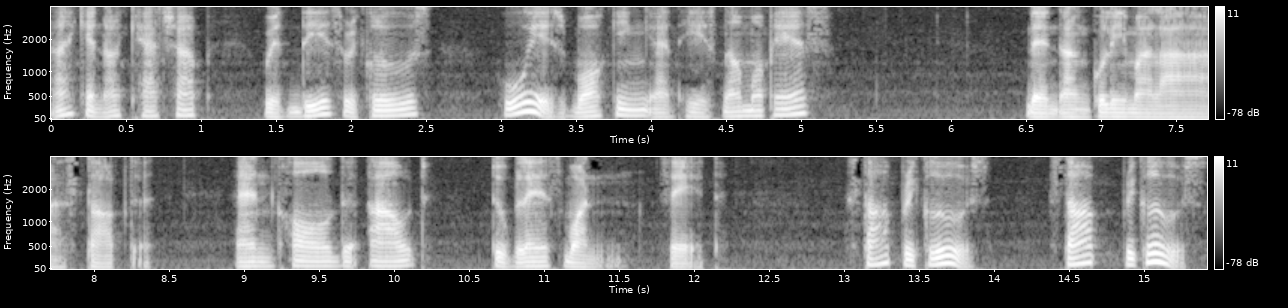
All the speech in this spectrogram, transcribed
I cannot catch up with this recluse who is walking at his normal pace. Then Angulimala stopped and called out to Blessed One, said, Stop, recluse! Stop, recluse!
